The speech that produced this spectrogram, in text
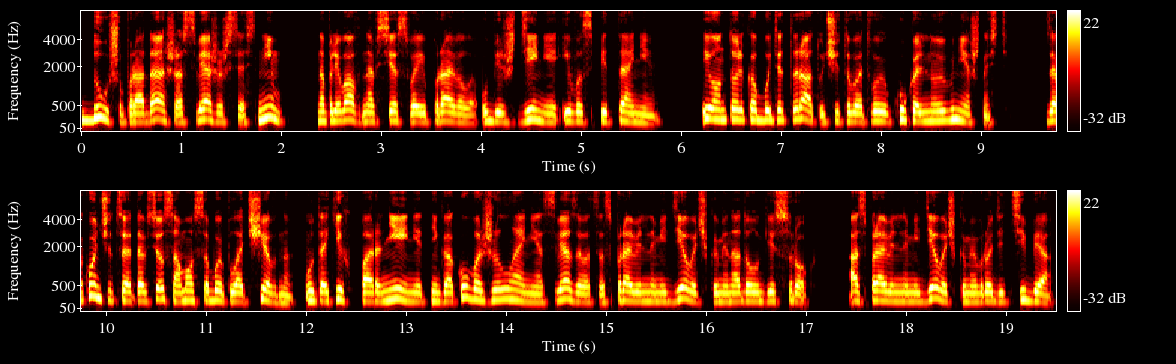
Душу продашь, а свяжешься с ним, наплевав на все свои правила, убеждения и воспитание. И он только будет рад, учитывая твою кукольную внешность. Закончится это все само собой плачевно. У таких парней нет никакого желания связываться с правильными девочками на долгий срок. А с правильными девочками вроде тебя,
